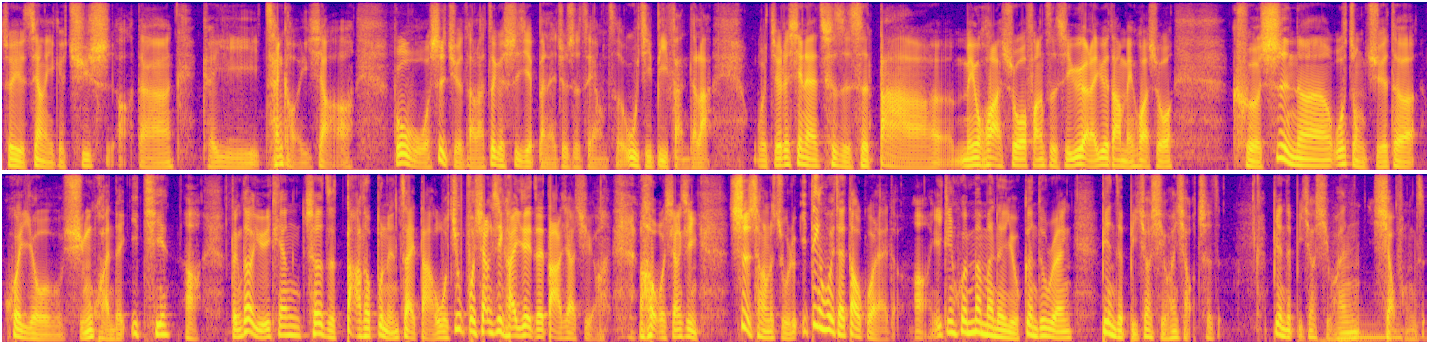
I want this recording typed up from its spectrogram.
所以有这样一个趋势啊，大家可以参考一下啊。不过我是觉得啦，这个世界本来就是这样子，物极必反的啦。我觉得现在车子是大没有话说，房子是越来越大没话说。可是呢，我总觉得会有循环的一天啊。等到有一天车子大到不能再大，我就不相信还可以再大下去啊。然后我相信市场的主流一定会再倒过来的啊，一定会慢慢的有更多人变得比较喜欢小车子，变得比较喜欢小房子。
